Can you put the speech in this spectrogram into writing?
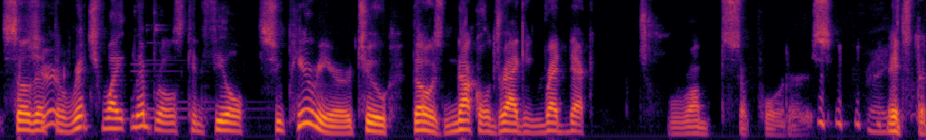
so that Sure. the rich white liberals can feel superior to those knuckle dragging redneck Trump supporters. Right. it's the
